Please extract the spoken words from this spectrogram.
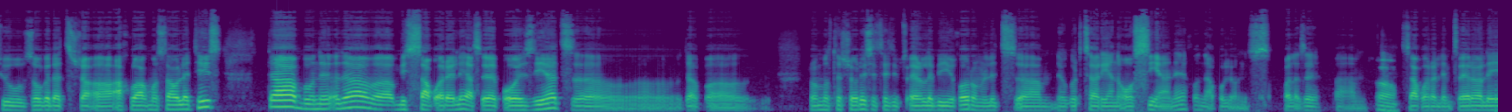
თუ ზოგადად ახლო აღმოსავლეთის და და მის საყვარელი ასევე პოეზიაც და რომელთა შორის ესეთი წერილები იყო, რომელიც როგორც არიან ოსიანე, ხო, ნაპოლეონის ყველაზე საყვარელი წერილი,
